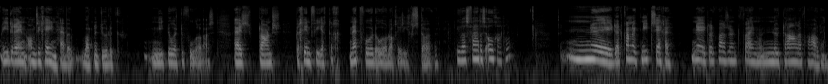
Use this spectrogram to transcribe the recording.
iedereen om zich heen hebben. Wat natuurlijk niet door te voeren was. Hij is trouwens begin 40, net voor de oorlog is hij gestorven. U was vaders oogappel? Nee, dat kan ik niet zeggen. Nee, dat was een vrij neutrale verhouding,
